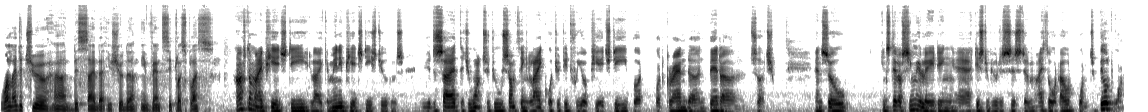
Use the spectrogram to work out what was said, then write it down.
What led you to uh, decide that you should uh, invent C++? After my PhD, like many PhD students, you decide that you want to do something like what you did for your PhD, but but grander and better and such. And so instead of simulating a distributed system, I thought I would want to build one.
